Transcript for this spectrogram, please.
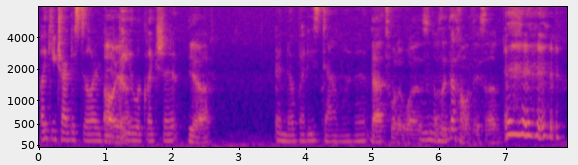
Like you tried to steal our bit, Oh, but you look like shit, yeah. and nobody's down with it. That's what it was. I was like, "That's not what they said."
